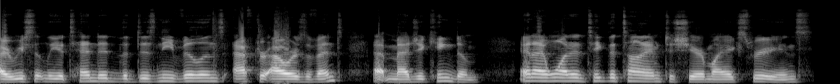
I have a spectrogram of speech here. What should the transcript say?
I recently attended the Disney Villains After Hours event at Magic Kingdom, and I wanted to take the time to share my experience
